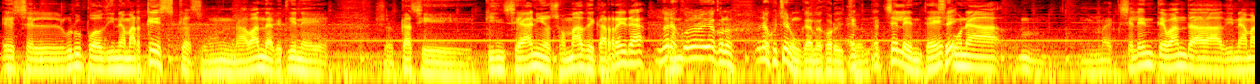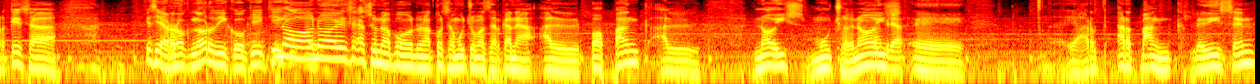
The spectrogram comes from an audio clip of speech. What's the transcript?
es el grupo dinamarqués, que es una banda que tiene casi 15 años o más de carrera. No la, no la había no la escuché nunca, mejor dicho. Ex- Excelente, ¿eh? ¿Sí? una mm, excelente banda dinamarquesa. ¿Qué sería? ¿Rock nórdico? ¿Qué, qué- No, qué- no, es, hace una, una cosa mucho más cercana al pop-punk, al noise, mucho de noise. Ah, eh, eh, art, art punk le dicen,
